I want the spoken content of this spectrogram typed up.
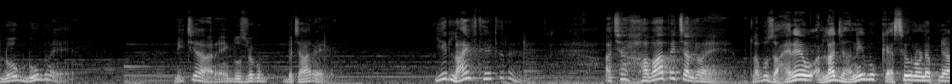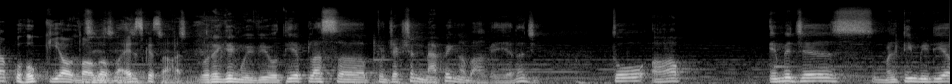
लोग डूब रहे हैं। नीचे आ रहे हैं एक दूसरे को बचा रहे हैं। ये लाइव थिएटर है। अच्छा हवा पे चल रहे हैं। मतलब वो ज़ाहिर है अल्लाह जाने वो कैसे उन्होंने अपने आप को हुक किया होता होगा वायरस के साथ? वो रिगिंग हुई हुई होती है प्लस प्रोजेक्शन मैपिंग अब आ गई है ना जी। तो आप इमेजेस मल्टीमीडिया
